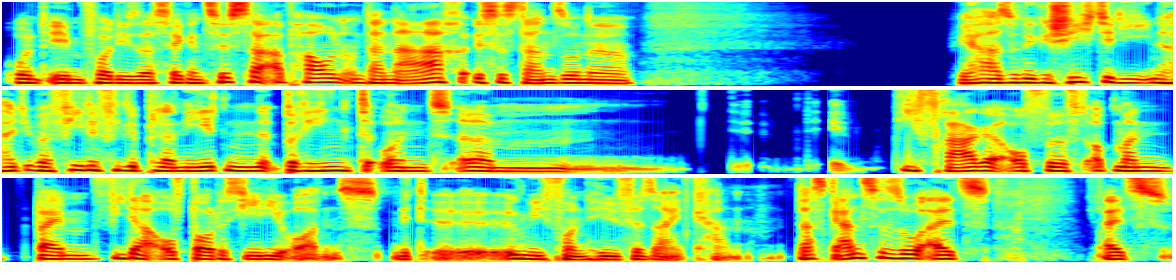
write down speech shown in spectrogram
und eben vor dieser Second Sister abhauen und danach ist es dann so eine ja, so eine Geschichte, die ihn halt über viele, viele Planeten bringt und ähm, die Frage aufwirft, ob man beim Wiederaufbau des Jedi-Ordens mit äh, irgendwie von Hilfe sein kann. Das Ganze so als, als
